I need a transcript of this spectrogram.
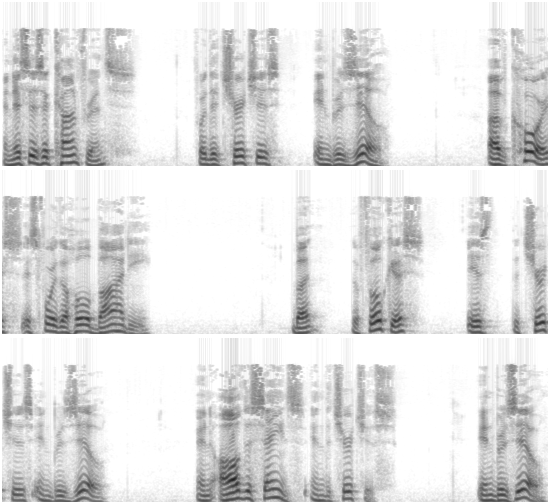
and this is a conference for the churches in Brazil. Of course, it's for the whole body, but the focus is the churches in Brazil and all the saints in the churches in Brazil.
